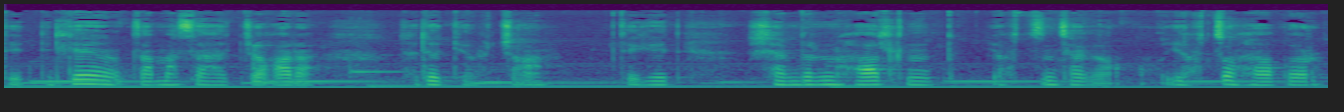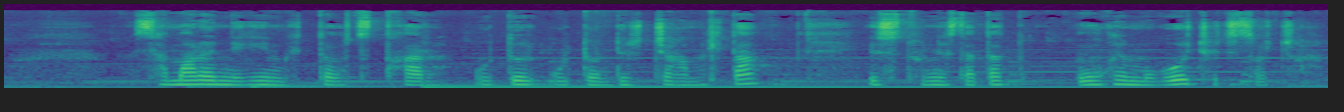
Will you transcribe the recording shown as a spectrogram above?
Тэгээд нэлээд замаасаа хаж байгаараа солиод явж байгаа. Тэгээд шамдар нь хоолнд явцсан цаг явцсан хойгоор самарын нэг юм ихтэй уцтахаар өдөр өдөр дэрж байгаа юм л да. Иесус түүнээс надад уух юм өгөөч гэж сууж байгаа.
